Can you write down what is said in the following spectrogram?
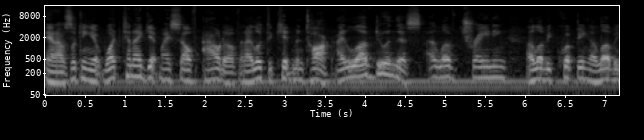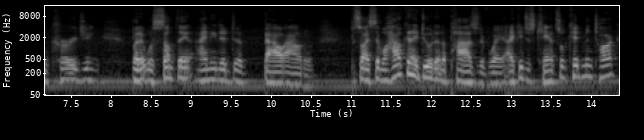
and I was looking at what can I get myself out of, and I looked at Kidmin Talk. I love doing this. I love training. I love equipping. I love encouraging, but it was something I needed to bow out of. So I said, well, how can I do it in a positive way? I could just cancel Kidmin Talk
